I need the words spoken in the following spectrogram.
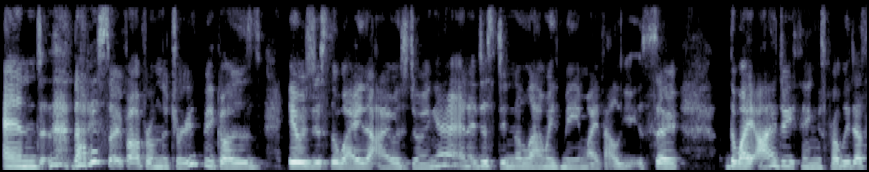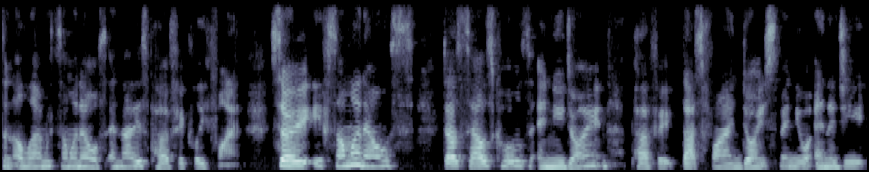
And that is so far from the truth because it was just the way that I was doing it and it just didn't align with me and my values. So the way I do things probably doesn't align with someone else, and that is perfectly fine. So if someone else does sales calls and you don't, perfect, that's fine. Don't spend your energy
